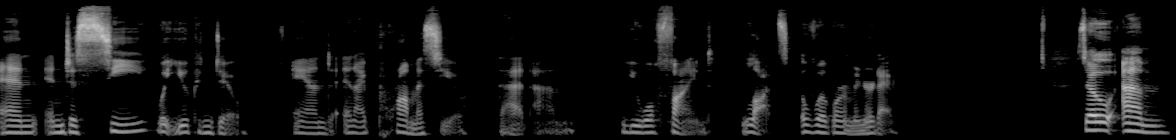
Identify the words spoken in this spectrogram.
and and just see what you can do. And and I promise you that um, you will find lots of wiggle room in your day. So, um,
